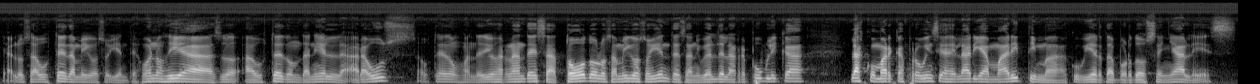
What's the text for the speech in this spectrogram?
Ya lo sabe usted, amigos oyentes. Buenos días a usted, don Daniel Araúz, a usted, don Juan de Dios Hernández, a todos los amigos oyentes a nivel de la República, las comarcas, provincias del área marítima cubierta por dos señales.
